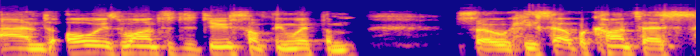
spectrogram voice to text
and always wanted to do something with them. So he set up a contest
